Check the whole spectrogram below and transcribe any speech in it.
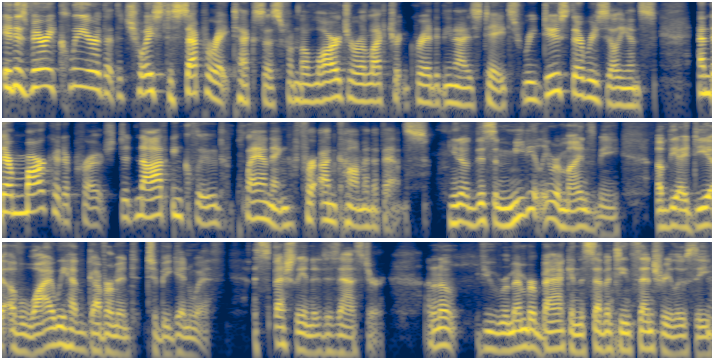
It is very clear that the choice to separate Texas from the larger electric grid of the United States reduced their resilience, and their market approach did not include planning for uncommon events. You know, this immediately reminds me of the idea of why we have government to begin with, especially in a disaster. I don't know if you remember back in the 17th century, Lucy,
